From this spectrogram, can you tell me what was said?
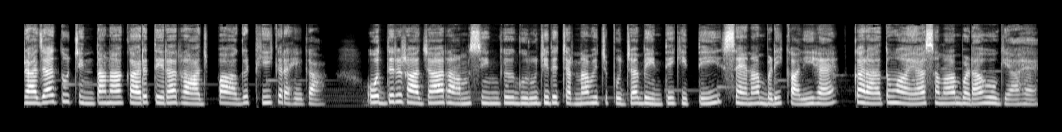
ਰਾਜਾ, ਤੂੰ ਚਿੰਤਾ ਨਾ ਕਰ, ਤੇਰਾ ਰਾਜ ਭਾਗ ਠੀਕ ਰਹੇਗਾ। ਉਧਰ ਰਾਜਾ ਰਾਮ ਸਿੰਘ ਗੁਰੂ ਜੀ ਦੇ ਚਰਨਾਂ ਵਿੱਚ ਪੁੱਜਾ, ਬੇਨਤੀ ਕੀਤੀ, ਸੈਨਾ ਬੜੀ ਕਾਲੀ ਹੈ, ਘਰਾਂ ਤੋਂ ਆਇਆ ਸਮਾਂ ਬੜਾ ਹੋ ਗਿਆ ਹੈ।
